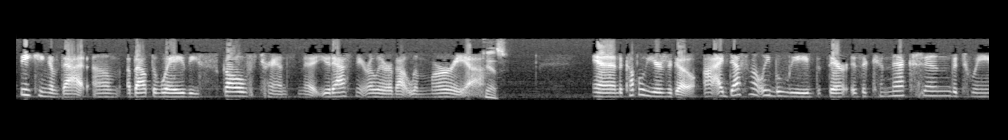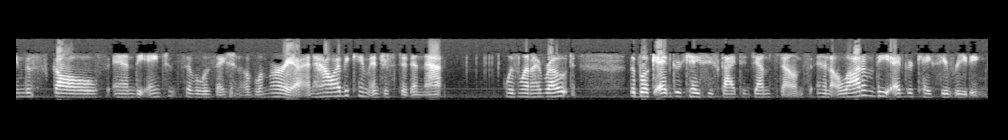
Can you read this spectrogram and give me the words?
speaking of that, um, about the way these skulls transmit, you'd asked me earlier about Lemuria. Yes. And a couple of years ago, I I definitely believe that there is a connection between the skulls and the ancient civilization of Lemuria. And how I became interested in that was when I wrote the book Edgar Cayce's Guide to Gemstones. And a lot of the Edgar Cayce readings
